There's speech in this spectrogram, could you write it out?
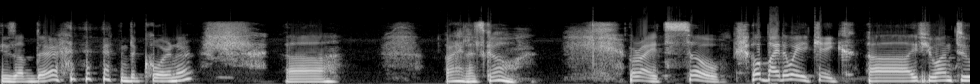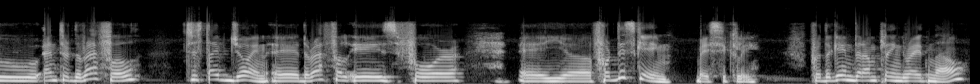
He's up there in the corner. Uh, all right, let's go. All right. So, oh, by the way, Cake, uh, if you want to enter the raffle, just type join. Uh, the raffle is for a uh, for this game, basically, for the game that I'm playing right now.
